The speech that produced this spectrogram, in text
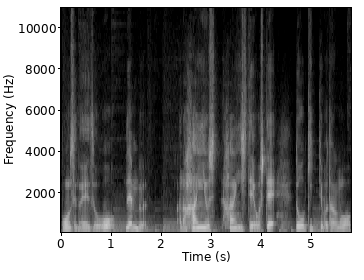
音声の映像を全部あの範囲を範囲指定をして同期っていうボタンを、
